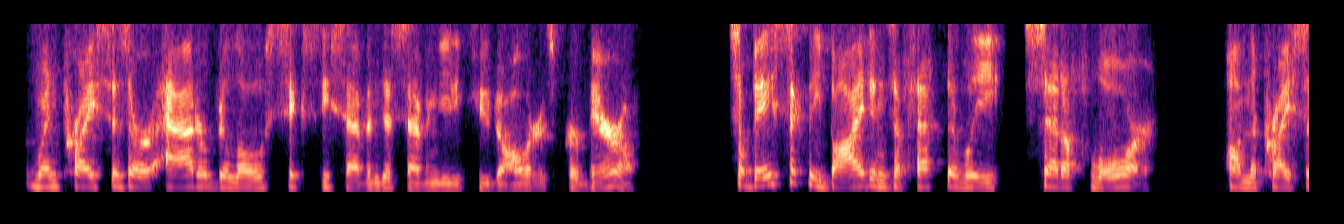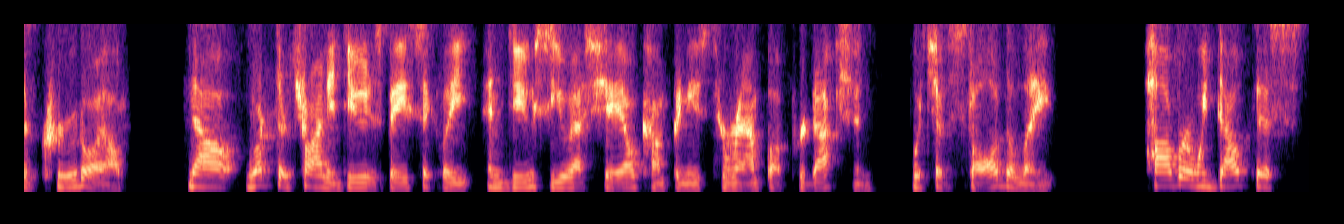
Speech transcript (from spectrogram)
when prices are at or below 67 to 72 dollars per barrel. So basically Biden's effectively set a floor on the price of crude oil. Now, what they're trying to do is basically induce US shale companies to ramp up production, which have stalled of late. However, we doubt this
